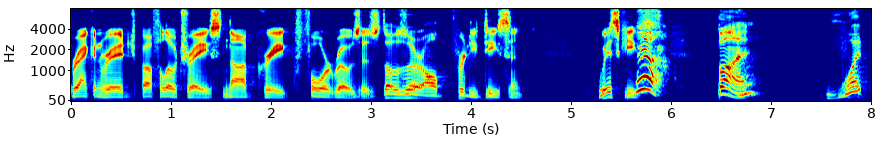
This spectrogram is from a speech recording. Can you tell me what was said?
Breckenridge, Buffalo Trace, Knob Creek, Four Roses. Those are all pretty decent whiskeys. Yeah. But mm-hmm. What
